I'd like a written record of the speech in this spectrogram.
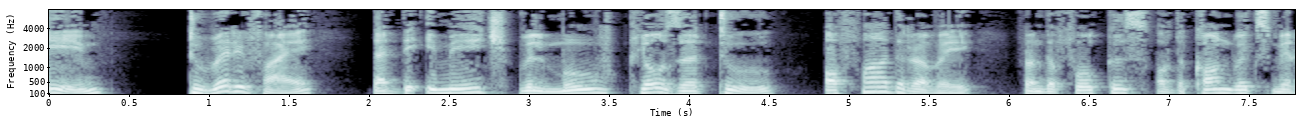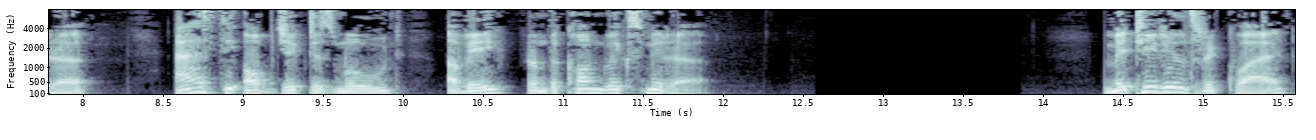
Aim to verify that the image will move closer to or farther away from the focus of the convex mirror as the object is moved away from the convex mirror. Materials required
